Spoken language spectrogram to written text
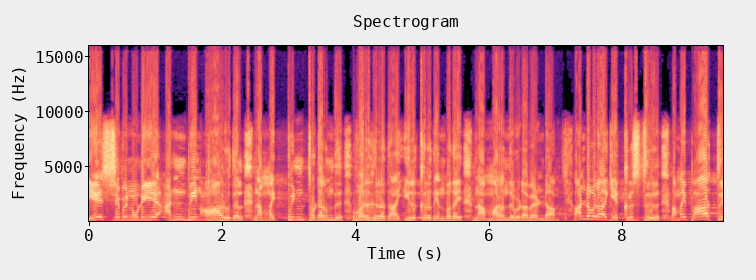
இயேசுவினுடைய அன்பின் ஆறுதல் நம்மை பின்தொடர்ந்து வருகிறதா இருக்கிறது என்பதை நாம் மறந்து விட வேண்டாம். ஆண்டவராகிய கிறிஸ்து நம்மை பார்த்து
